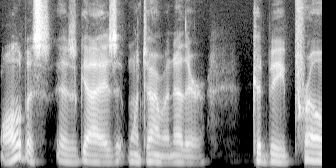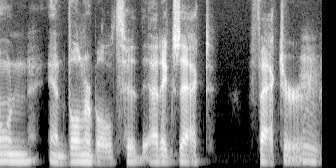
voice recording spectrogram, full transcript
all of us as guys at one time or another could be prone and vulnerable to that exact factor Mm.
